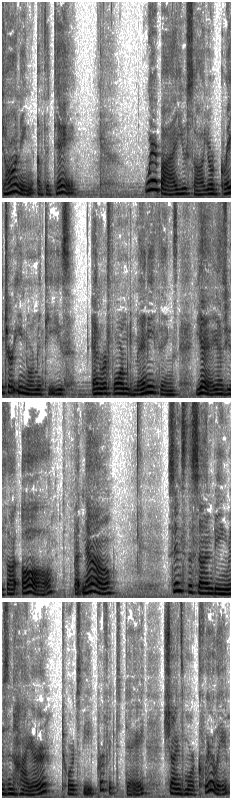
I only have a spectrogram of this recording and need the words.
dawning of the day, whereby you saw your greater enormities and reformed many things, yea, as you thought all, but now Since the sun, being risen higher towards the perfect day, shines more clearly,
